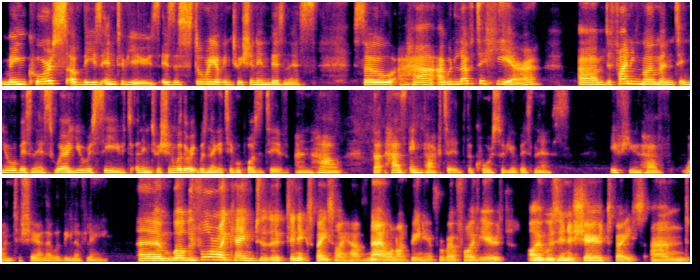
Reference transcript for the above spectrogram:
main course of these interviews is the story of intuition in business. So uh, I would love to hear um, defining moment in your business where you received an intuition, whether it was negative or positive, and how that has impacted the course of your business. If you have one to share, that would be lovely. Um, well, before I came to the clinic space I have now, and I've been here for about five years, I was in a shared space, and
